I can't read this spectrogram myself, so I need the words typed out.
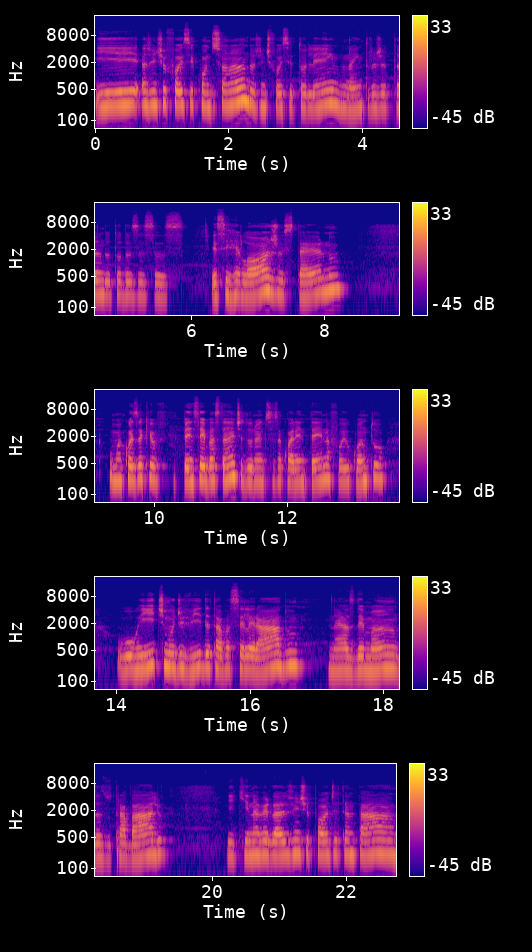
E a gente foi se condicionando, a gente foi se tolhendo, né? introjetando todas essas esse relógio externo. Uma coisa que eu pensei bastante durante essa quarentena foi o quanto o ritmo de vida estava acelerado, né, as demandas do trabalho, e que na verdade a gente pode tentar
